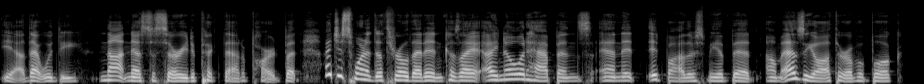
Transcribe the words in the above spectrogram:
yeah, that would be not necessary to pick that apart. But I just wanted to throw that in because I, I know it happens, and it, it bothers me a bit um, as the author of a book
